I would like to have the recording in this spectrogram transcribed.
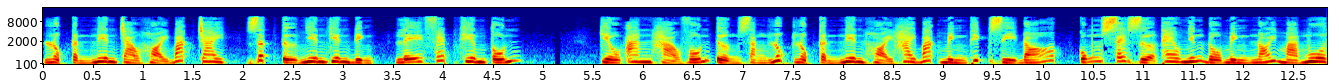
Lục Cẩn Niên chào hỏi bác trai, rất tự nhiên kiên định, lễ phép khiêm tốn. Kiều An Hảo vốn tưởng rằng lúc Lục Cẩn Niên hỏi hai bác mình thích gì đó, cũng sẽ dựa theo những đồ mình nói mà mua,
